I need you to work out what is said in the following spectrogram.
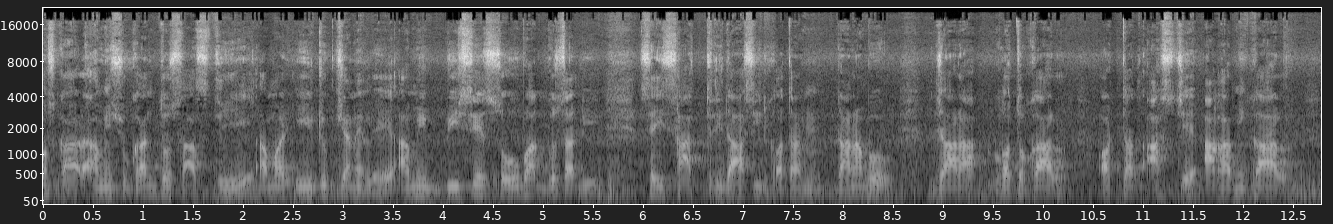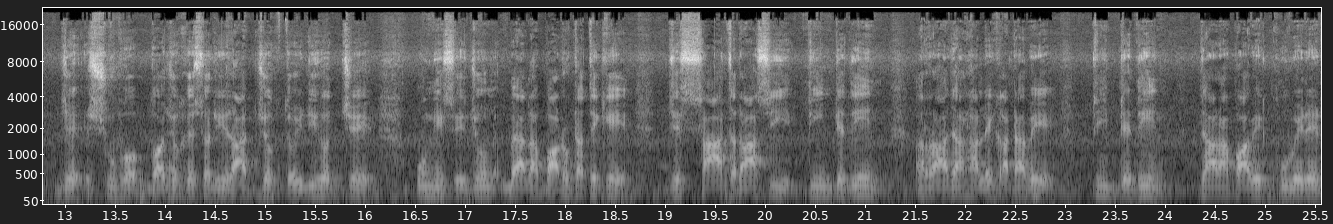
নমস্কার, আমি সুকান্ত শাস্ত্রী। আমার ইউটিউব চ্যানেলে আমি বিশেষ সৌভাগ্যশালী সেই সাতটি রাশির কথা জানাব, যারা গতকাল, অর্থাৎ আসছে আগামীকাল, যে শুভ গজকেশরী রাজযোগ তৈরি হচ্ছে উনিশে জুন বেলা বারোটা থেকে, যে সাত রাশি তিনটে দিন রাজার হালে কাটাবে, তিনটে দিন, যারা পাবে কুবেরের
